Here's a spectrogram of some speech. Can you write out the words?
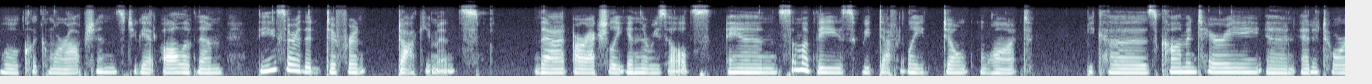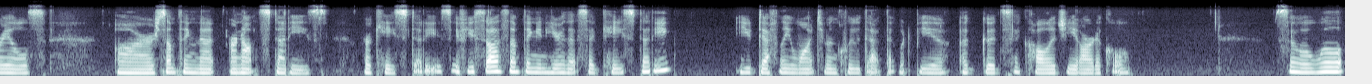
we'll click more options to get all of them. These are the different documents that are actually in the results. And some of these we definitely don't want because commentary and editorials are something that are not studies or case studies. If you saw something in here that said case study, you definitely want to include that. That would be a, a good psychology article. So we'll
